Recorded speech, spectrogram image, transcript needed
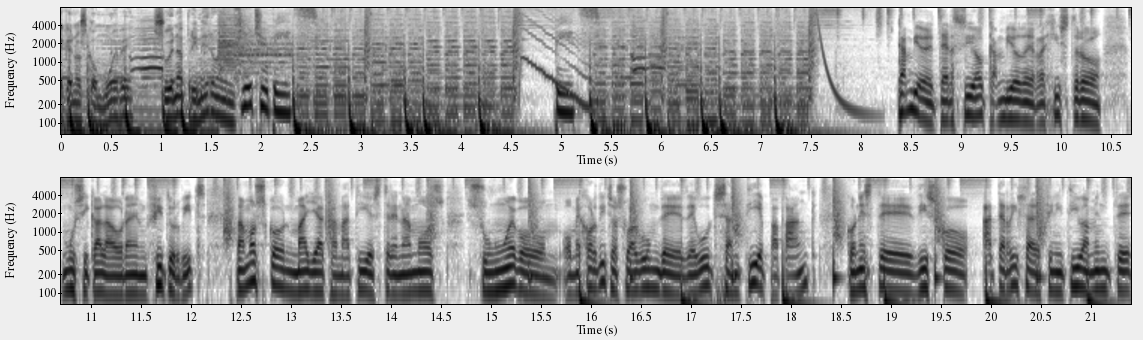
Que nos conmueve suena primero en Future Beats. Beats. Cambio de tercio, cambio de registro musical ahora en Future Beats. Vamos con Maya Kamati, estrenamos su nuevo, o mejor dicho, su álbum de debut Santie Papunk. Con este disco aterriza definitivamente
